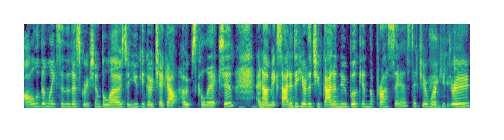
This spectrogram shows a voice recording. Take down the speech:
all of the links in the description below so you can go check out Hope's collection. Mm-hmm. And I'm excited to hear that you've got a new book in the process that you're working you. through.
